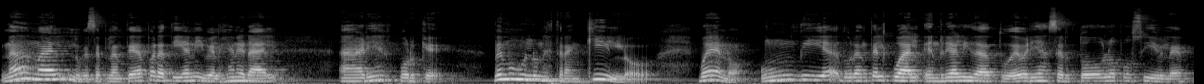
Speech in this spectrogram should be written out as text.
Nada mal lo que se plantea para ti a nivel general, Aries, porque Vemos un lunes tranquilo. Bueno, un día durante el cual en realidad tú deberías hacer todo lo posible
